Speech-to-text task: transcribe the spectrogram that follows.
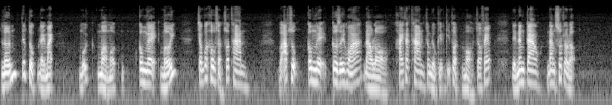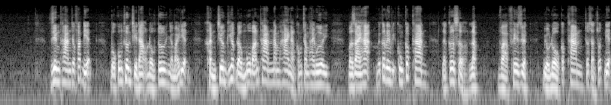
lớn tiếp tục đẩy mạnh mỗi mở mỗi công nghệ mới trong các khâu sản xuất than và áp dụng công nghệ cơ giới hóa đào lò khai thác than trong điều kiện kỹ thuật mỏ cho phép để nâng cao năng suất lao động. Riêng than cho phát điện, Bộ Công Thương chỉ đạo đầu tư nhà máy điện khẩn trương ký hợp đồng mua bán than năm 2020 và dài hạn với các đơn vị cung cấp than là cơ sở lập và phê duyệt biểu đồ cấp than cho sản xuất điện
